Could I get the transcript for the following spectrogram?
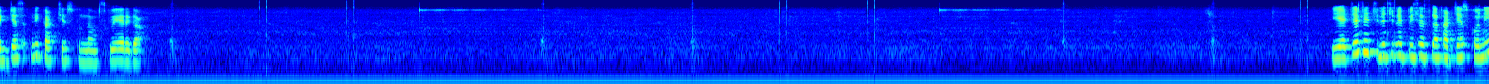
ఎడ్జెస్ని కట్ చేసుకుందాం స్క్వేర్గా ఈ ఎడ్జెస్ని చిన్న చిన్న పీసెస్గా కట్ చేసుకొని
